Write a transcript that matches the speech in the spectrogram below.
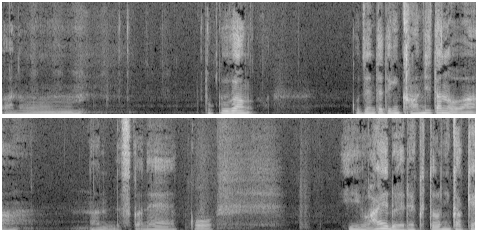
あのー、僕がこう全体的に感じたのは、何ですかね、こう、いわゆるエレクトロニカ系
